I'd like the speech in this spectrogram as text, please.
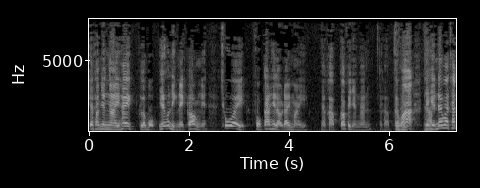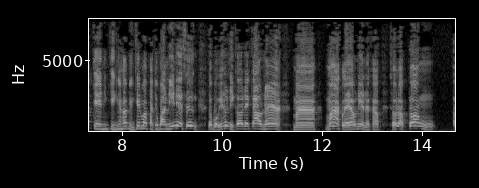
จะทำยังไงให้ระบบอิเล็กทรอนิกส์ในกล้องเนี่ยช่วยโฟกัสให้เราได้ไหมนะครับก็เป็นอย่างนั้นนะครับแต่ว่าจะเห็นได้ว่าชัดเจนจริงๆนะครับ อย่างเช่นว่าปัจจุบันนี้เนี่ยซึ่งระบบอิเล็กทรอนิกส์ก็ได้ก้าวหน้ามามากแล้วเนี่ยนะครับสำหรับกล้องอ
